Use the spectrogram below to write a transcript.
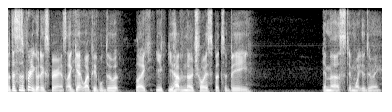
But this is a pretty good experience. I get why people do it. Like you, you have no choice but to be immersed in what you're doing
